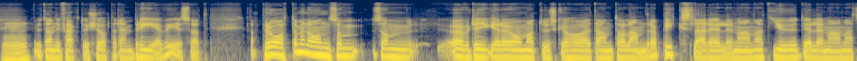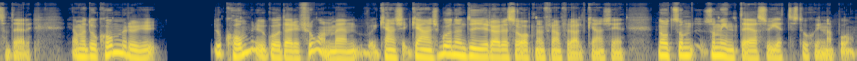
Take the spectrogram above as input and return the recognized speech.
Mm. utan de facto köpa den bredvid. Så att, att prata med någon som, som övertygar dig om att du ska ha ett antal andra pixlar eller något annat ljud eller något annat sånt där, ja men då kommer du då kommer du gå därifrån med en, kanske, kanske både en dyrare sak, men framförallt kanske något som, som inte är så jättestor skillnad på.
